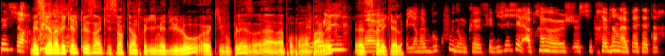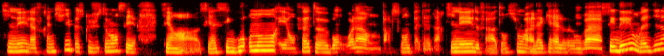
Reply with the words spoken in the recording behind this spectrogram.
c'est sûr. Mais s'il y en avait quelques-uns qui sortaient entre guillemets du lot, euh, qui vous plaisent à, à proprement parler, oui, euh, ce ouais, seraient ouais. lesquels? Il y en a beaucoup, donc euh, c'est difficile. Après, euh, je cite très bien la pâte à tartiner, la Frenchie, parce que justement, c'est c'est assez gourmand et en fait, euh, bon, voilà, on parle souvent de pâte à tartiner, de faire attention à laquelle on va céder, on va dire.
